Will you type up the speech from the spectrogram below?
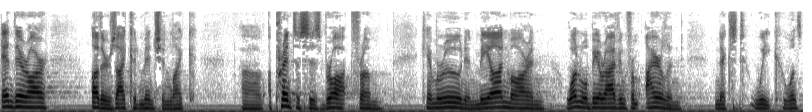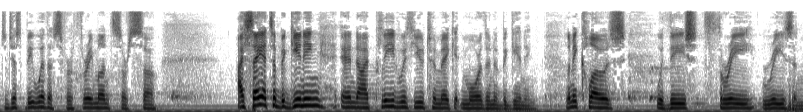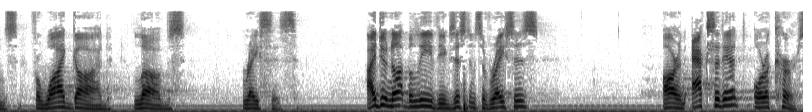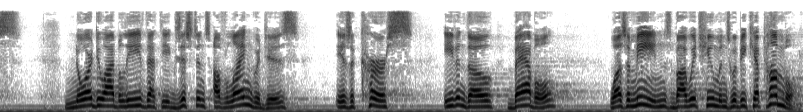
And there are others I could mention, like uh, apprentices brought from Cameroon and Myanmar, and one will be arriving from Ireland next week who wants to just be with us for three months or so. I say it's a beginning, and I plead with you to make it more than a beginning. Let me close with these three reasons for why God loves races. I do not believe the existence of races are an accident or a curse. Nor do I believe that the existence of languages is a curse, even though Babel was a means by which humans would be kept humble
